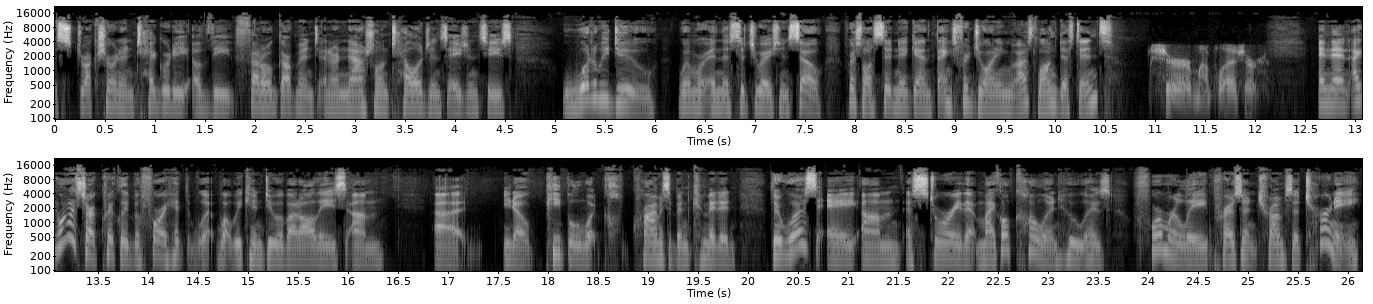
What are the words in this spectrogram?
structure and integrity of the federal government and our national intelligence agencies, what do we do when we're in this situation? So, first of all, Sidney, again, thanks for joining us long distance. Sure, my pleasure. And then I want to start quickly before I hit the, what we can do about all these um, uh, you know people what crimes have been committed. There was a um, a story that Michael Cohen, who has formerly President Trump's attorney,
